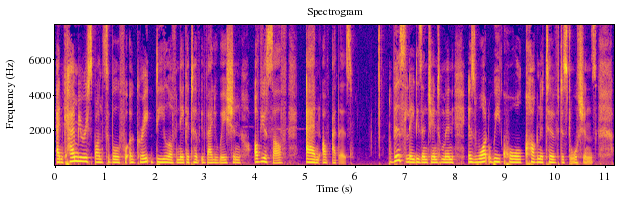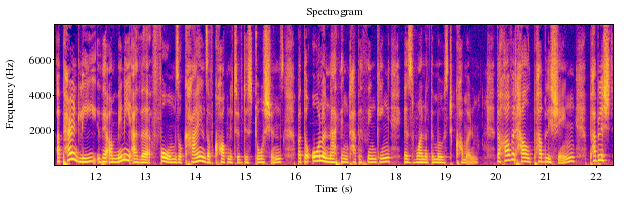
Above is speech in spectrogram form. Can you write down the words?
and can be responsible for a great deal of negative evaluation of yourself and of others. This, ladies and gentlemen, is what we call cognitive distortions. Apparently, there are many other forms or kinds of cognitive distortions, but the all or nothing type of thinking is one of the most common. The Harvard Health Publishing published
